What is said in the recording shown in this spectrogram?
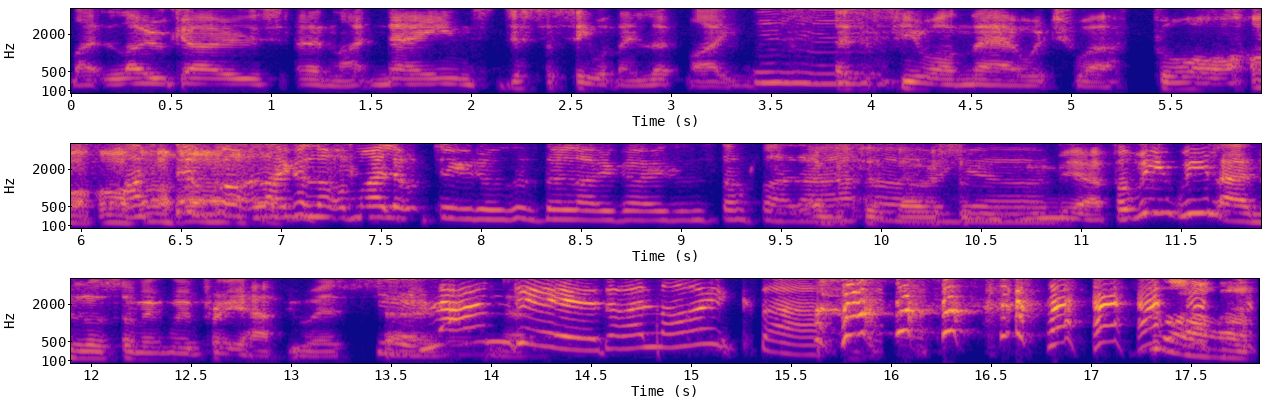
like logos and like names just to see what they look like. Mhm. There's a few on there which were. I've still got like a lot of my little doodles of the logos and stuff like that. was some, there Oh, was some- yeah, but we, we landed on something we are pretty happy with. So, Yeah. Landed. I like that. Got on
